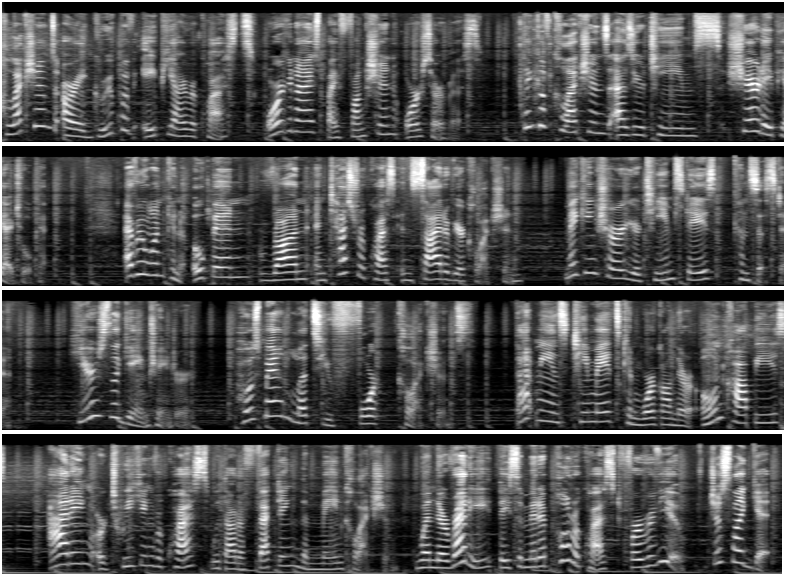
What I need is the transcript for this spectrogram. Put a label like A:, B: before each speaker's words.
A: Collections are a group of API requests organized by function or service. Think of collections as your team's shared API toolkit. Everyone can open, run, and test requests inside of your collection, making sure your team stays consistent. Here's the game changer. Postman lets you fork collections. That means teammates can work on their own copies, adding or tweaking requests without affecting the main collection. When they're ready, they submit a pull request for review, just like Git.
